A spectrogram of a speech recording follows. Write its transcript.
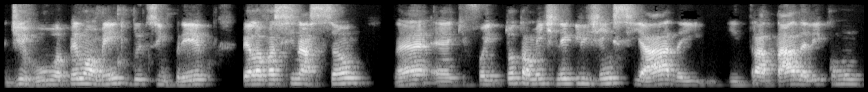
de rua, pelo aumento do desemprego, pela vacinação, né, é, que foi totalmente negligenciada e, e tratada ali como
